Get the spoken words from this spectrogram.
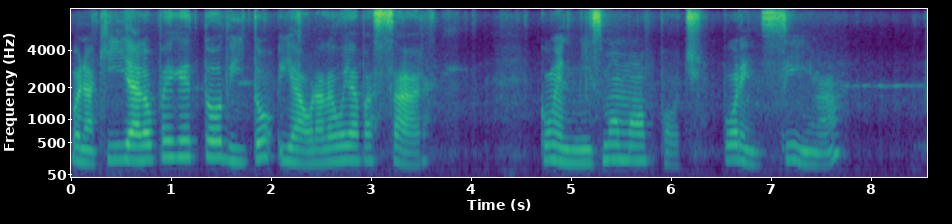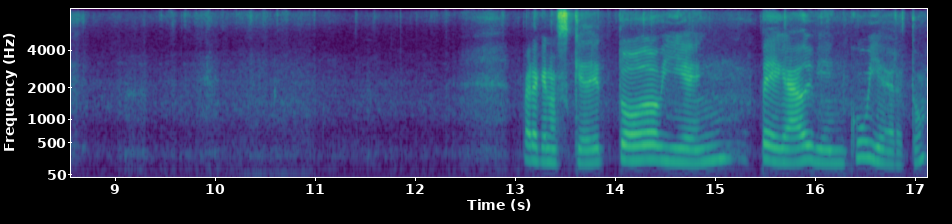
Bueno, aquí ya lo pegué todito y ahora le voy a pasar con el mismo Mod Podge por encima. Para que nos quede todo bien pegado y bien cubierto.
